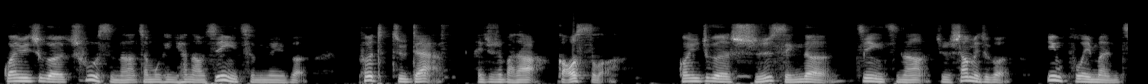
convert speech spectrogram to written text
关于这个处死呢，咱们可以看到近义词里面有个 put to death，也就是把它搞死了。关于这个实行的近义词呢，就是上面这个 implement，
